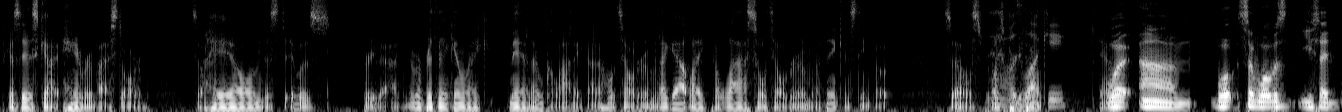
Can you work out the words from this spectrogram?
because they just got hammered by a storm. So hail and just it was pretty bad. I remember thinking like, man, I'm glad I got a hotel room, and I got like the last hotel room I think in Steamboat. So I was, I was I pretty was pumped. lucky. Yeah. What um what so what was you said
